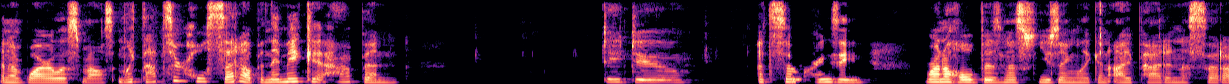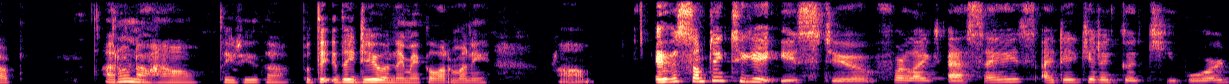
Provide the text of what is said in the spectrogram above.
and a wireless mouse, and like that's their whole setup, and they make it happen. They do. It's so crazy. Run a whole business using like an iPad and a setup. I don't know how they do that, but they, they do, and they make a lot of money. Um, It was something to get used to for like essays. I did get a good keyboard.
